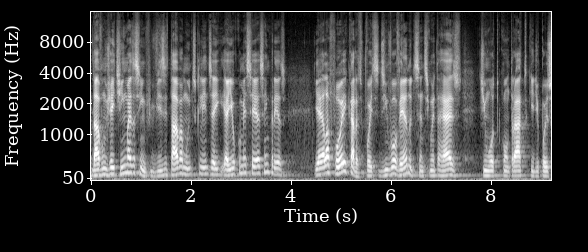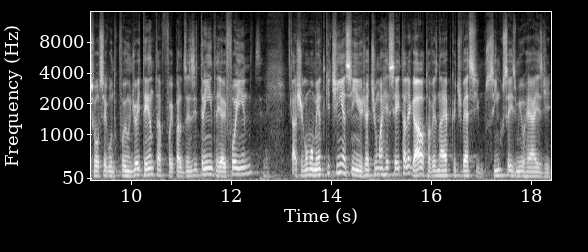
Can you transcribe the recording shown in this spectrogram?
dava um jeitinho, mas assim, visitava muitos clientes. Aí, aí eu comecei essa empresa. E aí ela foi, cara, foi se desenvolvendo de 150 reais. Tinha um outro contrato que depois foi o segundo, que foi um de 80, foi para 230, e aí foi indo. Excelente. Cara, chegou um momento que tinha, assim, eu já tinha uma receita legal. Talvez na época eu tivesse uns 5, 6 mil reais de,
